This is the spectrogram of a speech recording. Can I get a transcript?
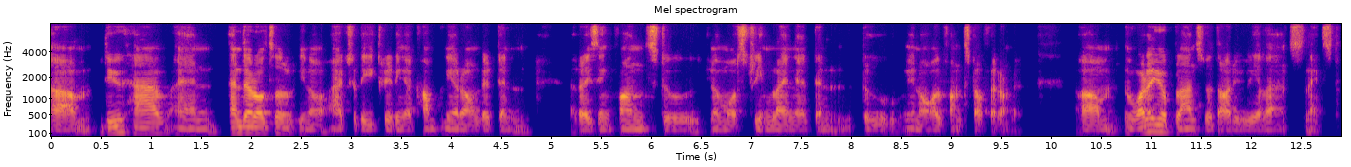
um, do you have and and they're also you know actually creating a company around it and raising funds to you know more streamline it and do you know all fun stuff around it um, what are your plans with RUV Alliance next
